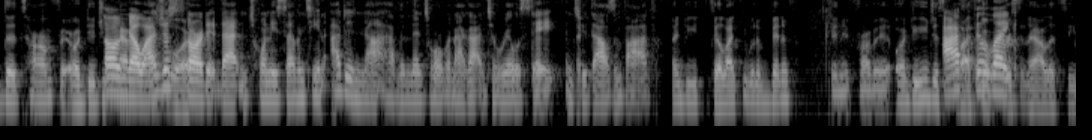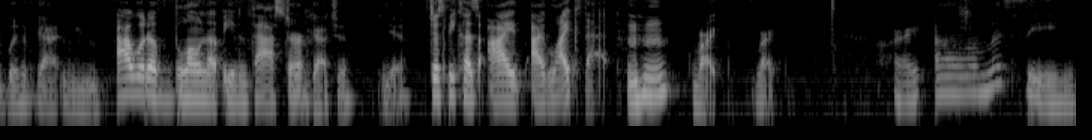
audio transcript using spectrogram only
the Tom Ferry, or did you? Oh no, I just started that in 2017. I did not have a mentor when I got into real estate in 2005. And do you feel like you would have benefited from it, or do you just feel I like feel your like- personality would have gotten you? I would have blown up even faster Gotcha. Yeah. just because I I like that. Mm-hmm. Right. Right. All right. Um. Let's see.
